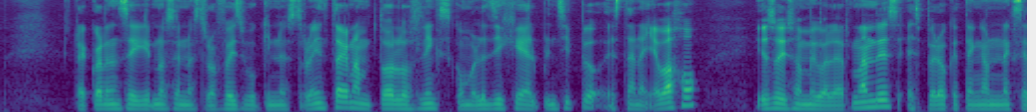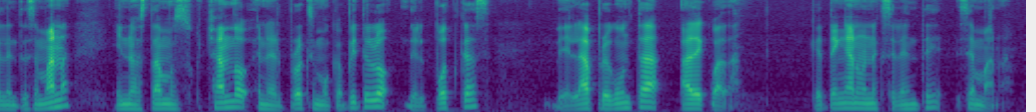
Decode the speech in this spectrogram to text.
Recuerden seguirnos en nuestro Facebook y nuestro Instagram. Todos los links, como les dije al principio, están ahí abajo. Yo soy su amigo Ale Hernández. Espero que tengan una excelente semana y nos estamos escuchando en el próximo capítulo del podcast de la pregunta adecuada. Que tengan una excelente semana.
